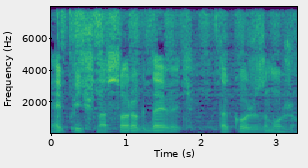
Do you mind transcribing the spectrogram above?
Епічна 49. Також зможу.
